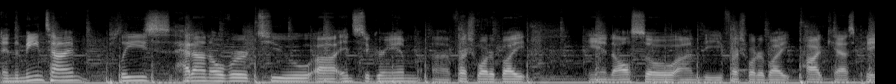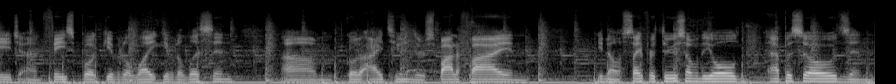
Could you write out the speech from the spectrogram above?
in the meantime, please head on over to uh, Instagram, uh, Freshwater Bite, and also on the Freshwater Bite podcast page on Facebook. Give it a like, give it a listen. Um, go to iTunes or Spotify and you know, cipher through some of the old episodes and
